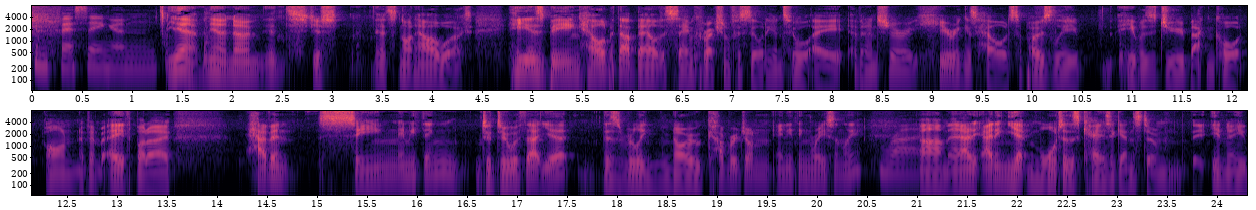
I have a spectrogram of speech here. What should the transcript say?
Confessing and Yeah, yeah, no, it's just that's not how it works. He is being held without bail at the same correctional facility until a evidentiary hearing is held. Supposedly, he was due back in court on November eighth, but I haven't seen anything to do with that yet. There's really no coverage on anything recently, right. um, and adding, adding yet more to this case against him in a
